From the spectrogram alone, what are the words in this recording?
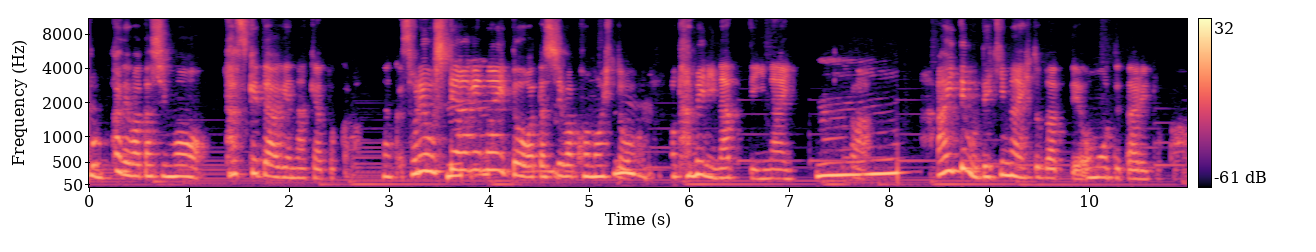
どっかで私も助けてあげなきゃとかなんかそれをしてあげないと私はこの人のためになっていないうん。相手もできない人だって思ってたりとか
